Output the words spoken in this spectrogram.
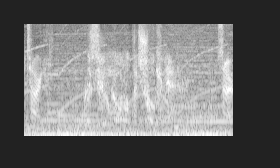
The target. Resume normal patrol, Commander. Sir,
